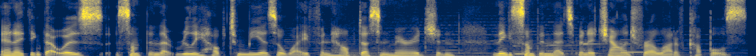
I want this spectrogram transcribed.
And I think that was something that really helped me as a wife and helped us in marriage. And I think it's something that's been a challenge for a lot of couples.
